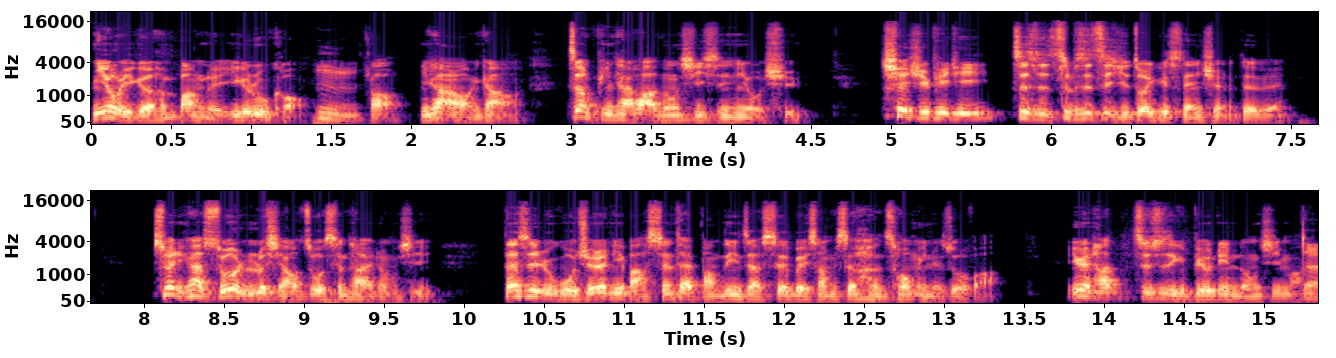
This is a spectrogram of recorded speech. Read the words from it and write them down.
你有一个很棒的一个入口，嗯，好，你看哦，你看哦，这种平台化的东西其实很有趣。ChatGPT 这是是不是自己做一个 extension 对不对？所以你看所有人都想要做生态的东西。但是如果我觉得你把生态绑定在设备上面是很聪明的做法，因为它这是一个 building 的东西嘛，对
